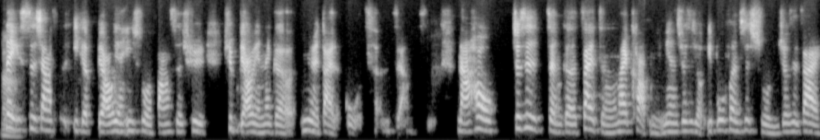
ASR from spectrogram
类似像是一个表演艺术的方式去、嗯、去表演那个虐待的过程这样子。然后就是整个在整个 night club 里面，就是有一部分是属于就是在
